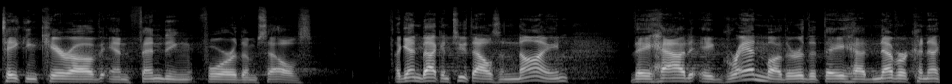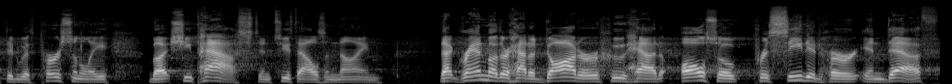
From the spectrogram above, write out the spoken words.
taking care of and fending for themselves. Again, back in 2009, they had a grandmother that they had never connected with personally, but she passed in 2009. That grandmother had a daughter who had also preceded her in death,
